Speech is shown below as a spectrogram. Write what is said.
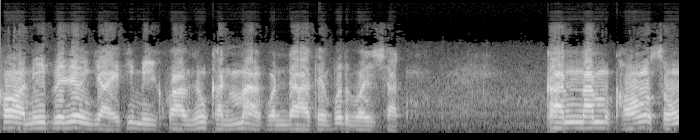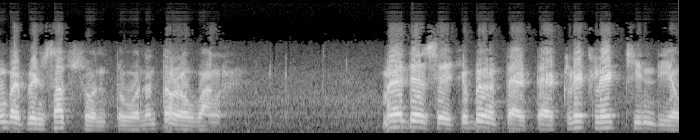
ข้อนี้เป็นเรื่องใหญ่ที่มีความสำคัญมากบรรดาเทพุทธบริษัท การนำของสงไปเป็นทรัพย์ส่วนตัวนั้นต้องระวัง แม้แต่เศษกระเบื้องแตกๆเล็กๆชิ้นเดียว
